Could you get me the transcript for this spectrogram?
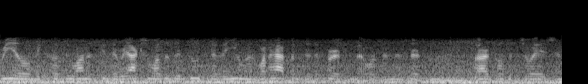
real because we want to see the reaction. What did it do to the human? What happened to the person that was in a certain historical situation?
